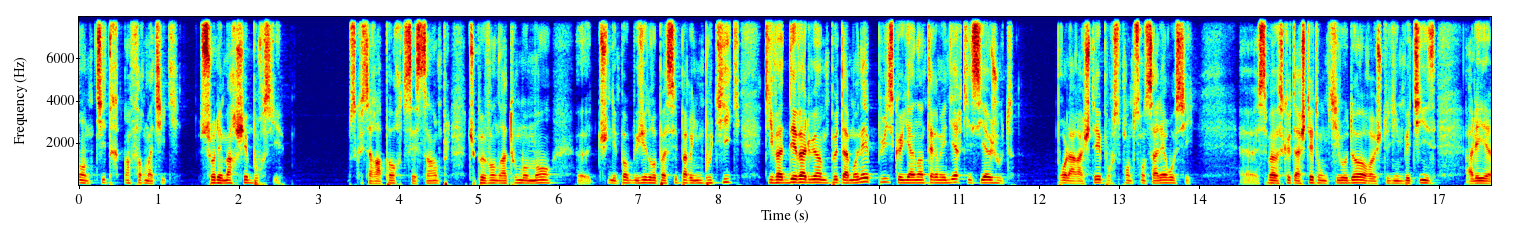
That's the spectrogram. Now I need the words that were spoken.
en titre informatique sur les marchés boursiers parce que ça rapporte, c'est simple, tu peux vendre à tout moment, euh, tu n'es pas obligé de repasser par une boutique qui va dévaluer un peu ta monnaie puisqu'il y a un intermédiaire qui s'y ajoute pour la racheter, pour se prendre son salaire aussi. Euh, c'est pas parce que tu as acheté ton kilo d'or, je te dis une bêtise, allez,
